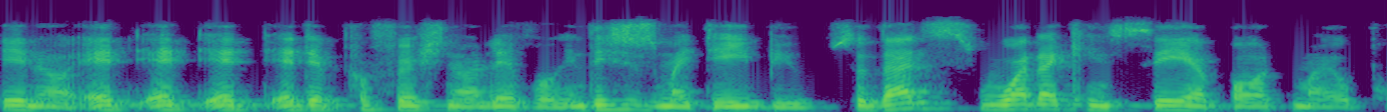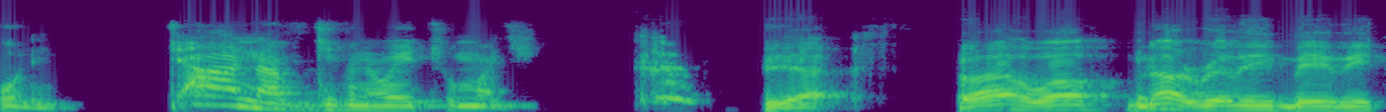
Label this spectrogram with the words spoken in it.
you know, at, at, at, at a professional level. And this is my debut. So that's what I can say about my opponent. And I've given away too much. Yeah. Well, well, not really. Maybe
